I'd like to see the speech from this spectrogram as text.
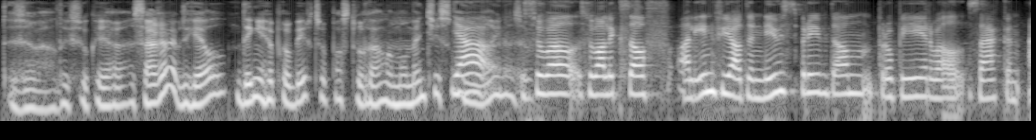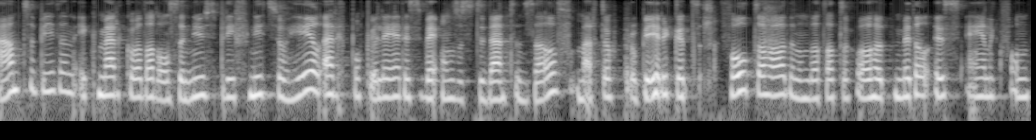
Het is geweldig zoeken, ja. Sarah, heb jij al dingen geprobeerd, zo pastorale momentjes ja, online en zo? Zowel, zowel ik zelf alleen via de nieuwsbrief dan probeer wel zaken aan te bieden. Ik merk wel dat onze nieuwsbrief niet zo heel erg populair is bij onze studenten zelf, maar toch probeer ik het vol te houden, omdat dat toch wel het middel is eigenlijk van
